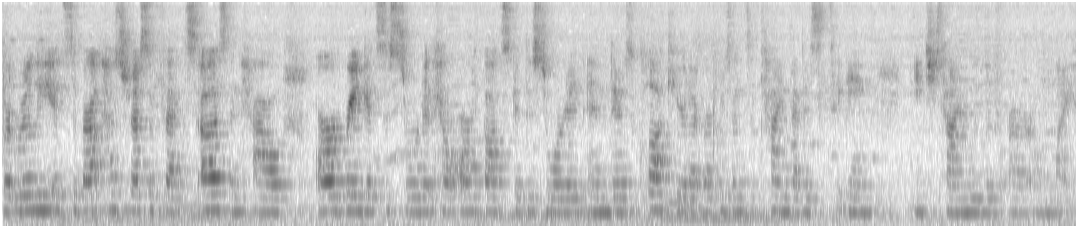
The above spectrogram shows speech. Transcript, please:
But really, it's about how stress affects us and how our brain gets distorted, how our thoughts get distorted. And there's a clock here that represents the time that is ticking each time we live our own life.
